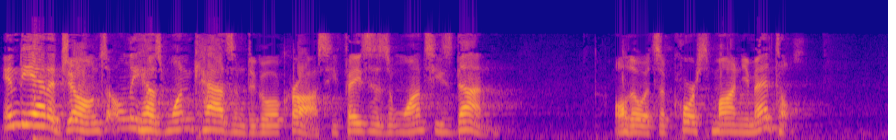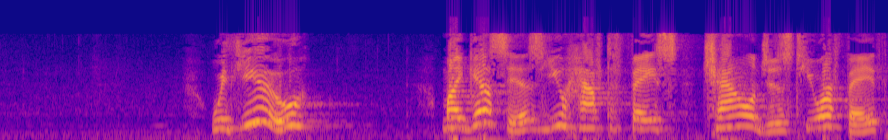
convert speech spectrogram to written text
Indiana Jones only has one chasm to go across. He faces it once, he's done. Although it's, of course, monumental. With you, my guess is you have to face challenges to your faith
